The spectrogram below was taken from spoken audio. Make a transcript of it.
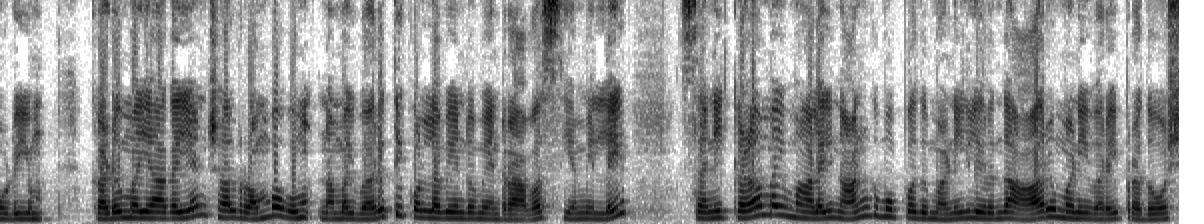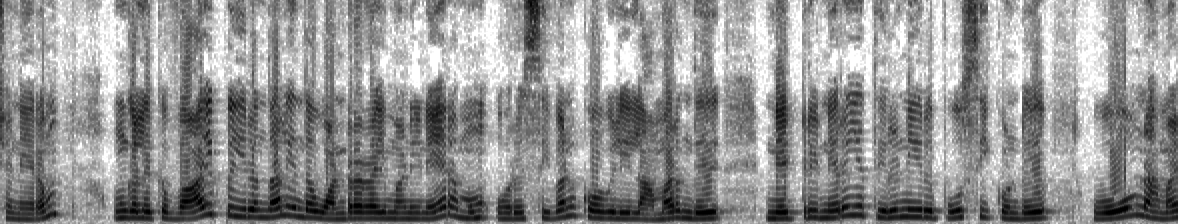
முடியும். கடுமையாக என்றால் ரொம்பவும் நம்மை வருத்தி கொள்ள வேண்டும் என்ற அவசியம் இல்லை. சனிக்கிழமை மாலை நான்கு முப்பது மணியிலிருந்து ஆறு மணி வரை பிரதோஷ நேரம். உங்களுக்கு வாய்ப்பு இருந்தால் இந்த ஒன்றரை மணி நேரமும் ஒரு சிவன் கோவிலில் அமர்ந்து நெற்றி நிறைய திருநீறு பூசிக்கொண்டு ஓம் நம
